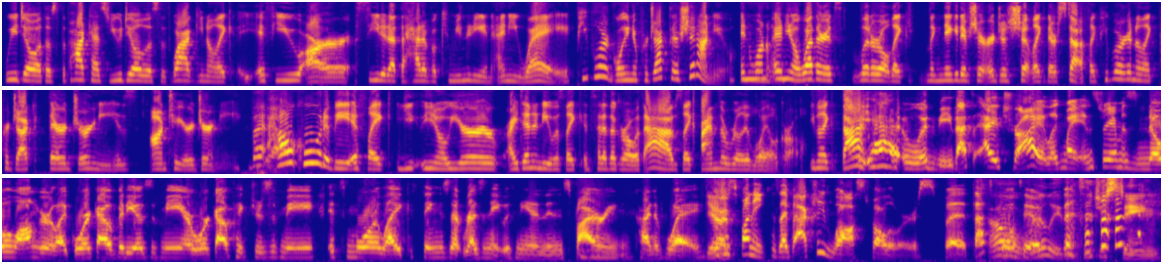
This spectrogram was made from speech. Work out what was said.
we deal with this with the podcast, you deal with this with WAG, you know, like if you are seated at the head of a community in any way, people are going to project their shit on you. And one mm-hmm. and you know, whether it's literal like like negative shit or just shit like their stuff, like people are gonna like project their journeys onto your journey. But how cool would it be if like you you know, your identity was like instead of the girl with abs, like I'm the really loyal girl. You know, like that yeah, it would be. That's I try. Like my Instagram is no longer like workout videos of me or workout pictures of me. It's more like things that resonate with me in an inspiring kind of way. Yeah. Which is funny because I've actually lost followers, but that's Oh, cool too. really? That's interesting.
